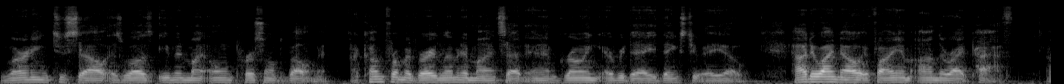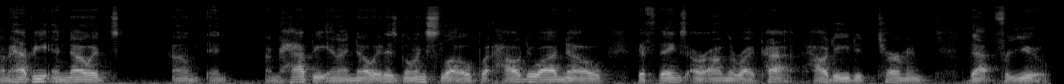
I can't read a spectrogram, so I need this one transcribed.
learning to sell, as well as even my own personal development. I come from a very limited mindset and I'm growing every day thanks to AO. How do I know if I am on the right path? I'm happy and know it's um, and I'm happy and I know it is going slow, but how do I know if things are on the right path? How do you determine that for you?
